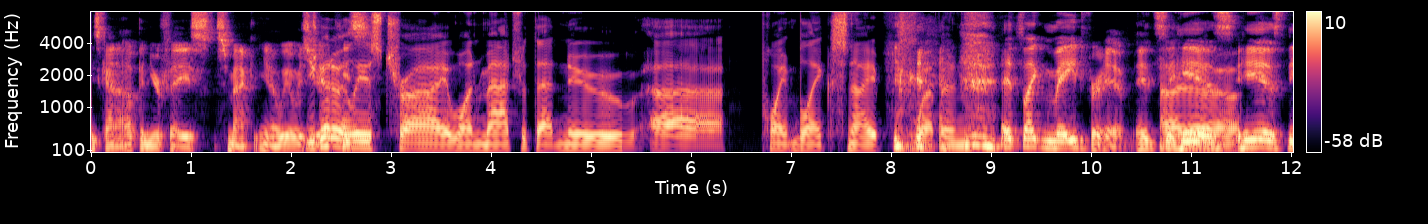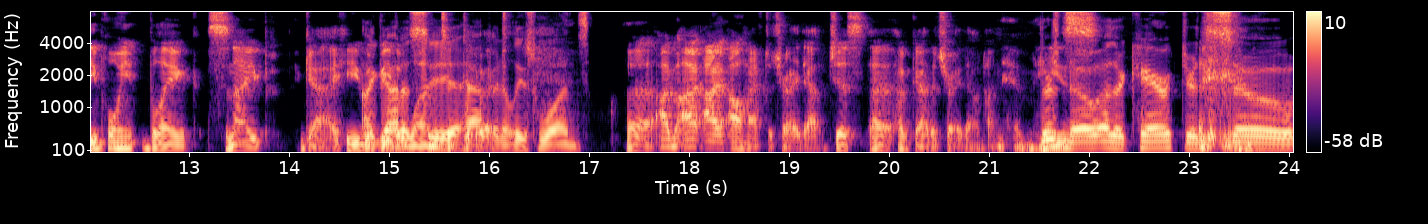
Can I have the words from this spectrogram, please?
he's kind of up in your face, smack. You know, we always you got to at least try one match with that new uh, point blank snipe weapon. it's like made for him. It's he is he is the point blank snipe guy. He would I be the one see to it happen it. at least once. Uh, I'm, I, I will have to try it out. Just uh, I've got to try it out on him. There's He's, no other character that's so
